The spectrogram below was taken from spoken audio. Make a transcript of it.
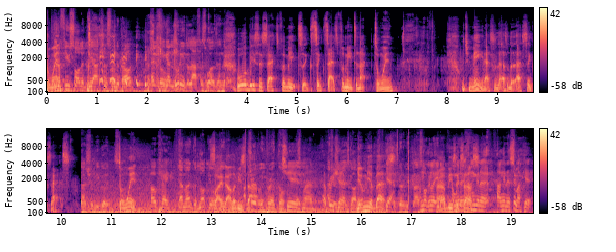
To get win, a few solid reactions from the crowd. and if you get Loonie to laugh as well, then what will be success for me? su- Success for me tonight to win. What you mean? That's that's that's success. that should be good. To win. Okay. Yeah, man. Good luck. Yo. Sorry, dog, let me I'm stop. sure it'll be great though. Cheers, man. I I'm sure you appreciate it. got Give me your best. Yeah. It's gonna be classic. I'm not gonna let you That'll be I'm gonna, I'm gonna I'm gonna smack it.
